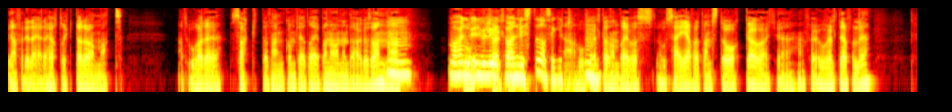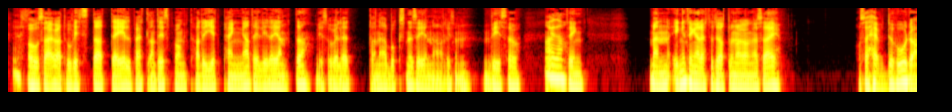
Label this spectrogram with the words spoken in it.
Ja, fordi de hadde hørt rykter da om at at hun hadde sagt at han kom til å drepe noen en dag og sånn, og Mm. Hva hun, Hun ville vite hva hun visste, da, sikkert. ja, hun Mm. følte at han drev og Hun sier for at han stalka, og ikke, han, hun følte iallfall det. Yes. Og hun sa jo at hun visste at Dale på et eller annet tidspunkt hadde gitt penger til ei lita jente hvis hun ville ta ned buksene sine og liksom vise henne ting. Men ingenting av dette turte hun noen gang å si. Og så hevder hun, da,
